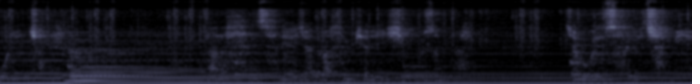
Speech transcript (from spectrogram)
5년 전에 난한 산의 의자들로 한편히 힘부었다 제목은 서해 참미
